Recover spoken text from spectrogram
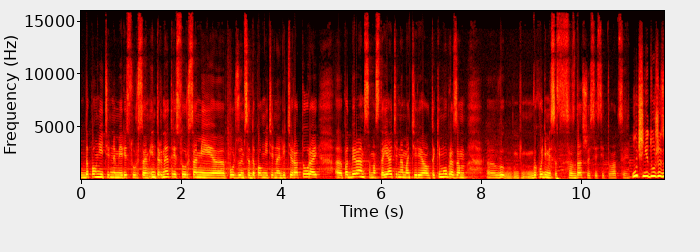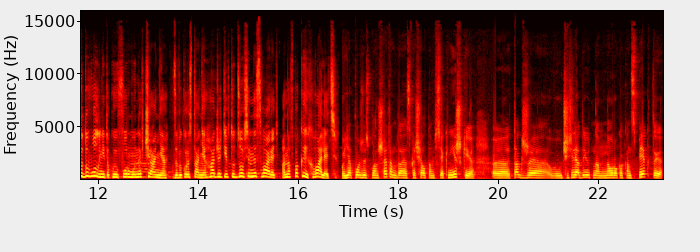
дополнительными ресурсами, интернет-ресурсами, э, пользуемся дополнительной литературой, э, подбираем самостоятельно материал. Таким образом, э, вы- выходим из создавшейся ситуации. Учні дуже задоволені такою формою навчання. За використання гаджетів тут зовсім не сварять, а навпаки хвалять. Я пользуюсь планшетом, да, я скачал там все книжки. Э, Также учителя дают нам на уроках конспекты,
